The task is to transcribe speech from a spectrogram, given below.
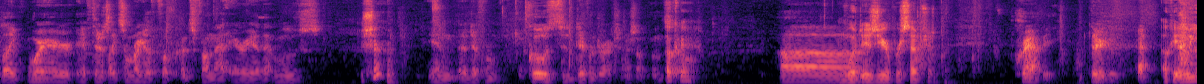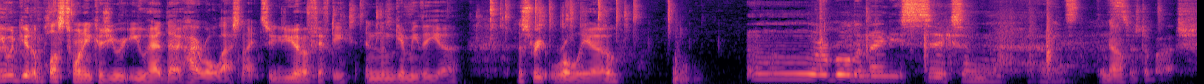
like where if there's like some regular footprints from that area that moves Sure. in a different goes to a different direction or something. So, Okay. Uh, what is your perception? crappy? Thirty. Okay, well you would get a plus twenty because you were, you had that high roll last night, so you have a fifty, and then give me the uh, the street rollio. Ooh, I rolled a ninety-six, and uh, that's, that's No. just a botch.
